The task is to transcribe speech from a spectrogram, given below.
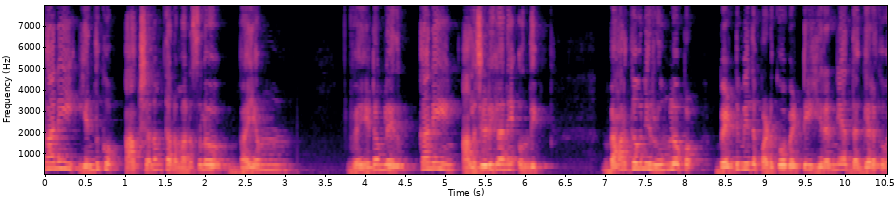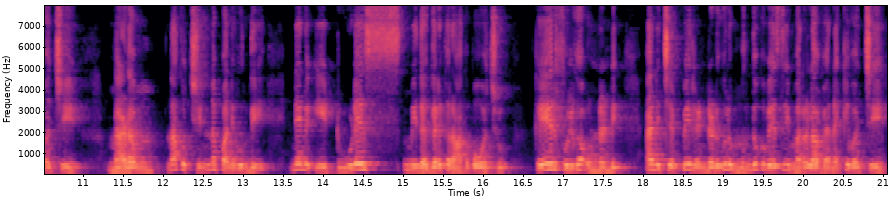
కానీ ఎందుకో ఆ క్షణం తన మనసులో భయం వేయటం లేదు. కానీ అలజడిగానే ఉంది. భార్గవిని రూమ్లో బెడ్ మీద పడుకోబెట్టి హిరణ్య దగ్గరకు వచ్చి మేడం నాకు చిన్న పని ఉంది. నేను ఈ టూ డేస్ మీ దగ్గరకు రాకపోవచ్చు. కేర్ఫుల్గా ఉండండి అని చెప్పి రెండడుగులు ముందుకు వేసి మరలా వెనక్కి వచ్చి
